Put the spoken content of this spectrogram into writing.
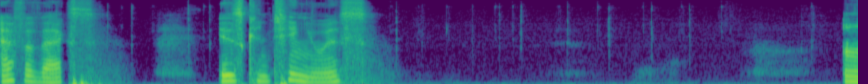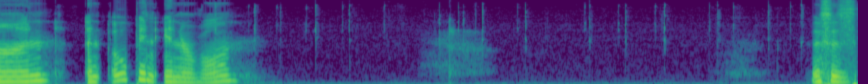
f of x is continuous. On an open interval. This is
